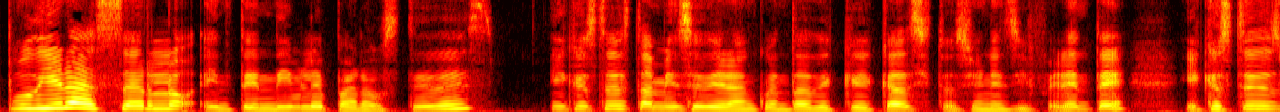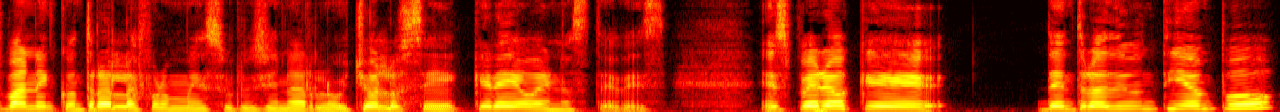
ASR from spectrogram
pudiera hacerlo entendible para ustedes y que ustedes también se dieran cuenta de que cada situación es diferente y que ustedes van a encontrar la forma de solucionarlo. Yo lo sé, creo en ustedes. Espero que dentro de un tiempo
